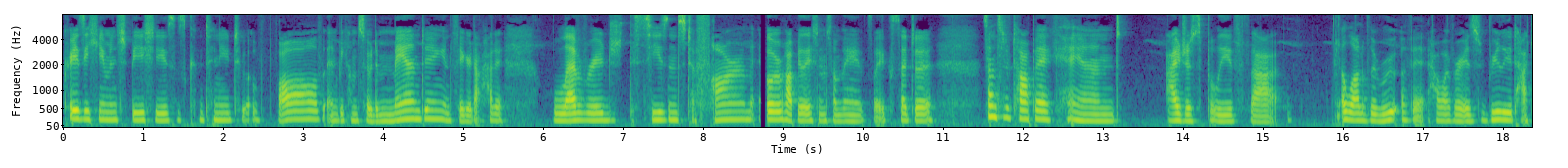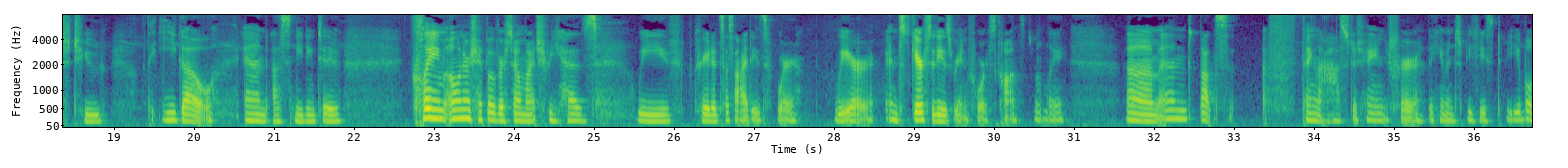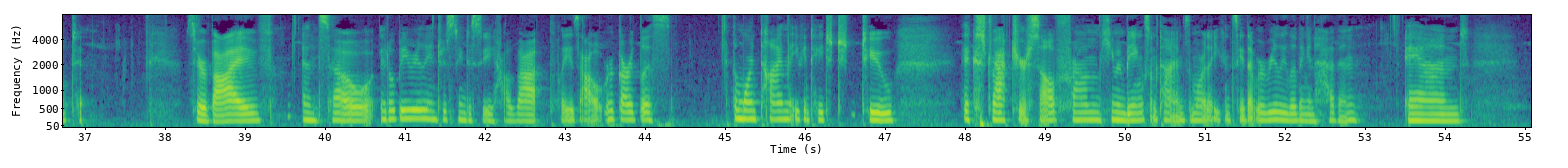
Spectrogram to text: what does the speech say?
crazy human species has continued to evolve and become so demanding and figured out how to leverage the seasons to farm. Overpopulation is something it's like such a sensitive topic and i just believe that a lot of the root of it, however, is really attached to the ego and us needing to claim ownership over so much because we've created societies where we are and scarcity is reinforced constantly. Um, and that's a thing that has to change for the human species to be able to survive. And so it'll be really interesting to see how that plays out, regardless the more time that you can take to extract yourself from human beings sometimes, the more that you can see that we're really living in heaven. And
